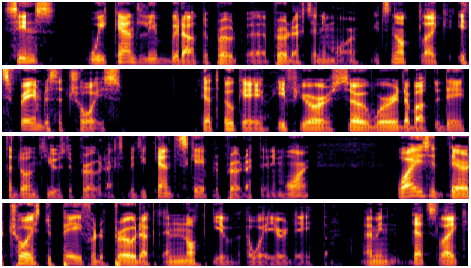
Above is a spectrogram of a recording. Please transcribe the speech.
since we can't live without the pro- uh, products anymore, it's not like it's framed as a choice that okay, if you're so worried about the data, don't use the products, but you can't escape the product anymore. Why is it their choice to pay for the product and not give away your data? I mean, that's like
